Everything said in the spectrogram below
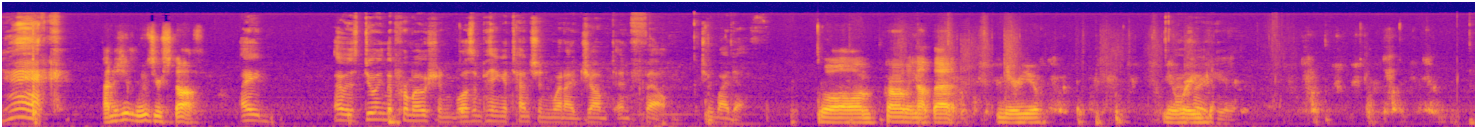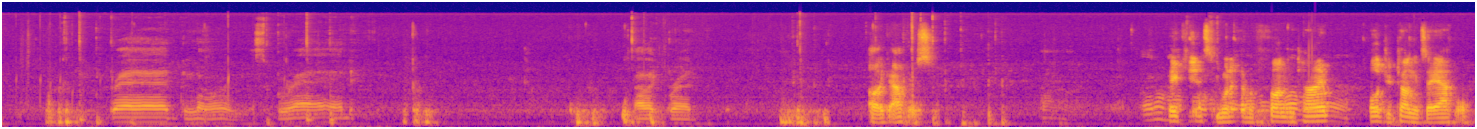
Nick, How did you lose your stuff? I, I was doing the promotion, wasn't paying attention when I jumped and fell to my death. Well, I'm probably not that near you. Near where was you. right here. Bread, glorious bread. I like bread. I like apples. I don't Hey kids, you want to have a fun time? Hold your tongue and say apple.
